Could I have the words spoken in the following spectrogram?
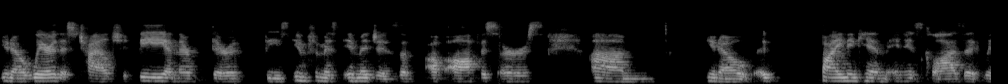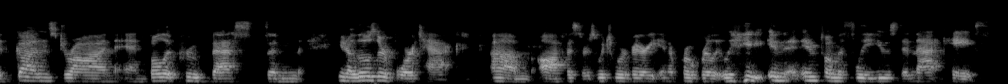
you know where this child should be and there there are these infamous images of, of officers um, you know finding him in his closet with guns drawn and bulletproof vests and you know those are BORTAC um, officers, which were very inappropriately in, infamously used in that case.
